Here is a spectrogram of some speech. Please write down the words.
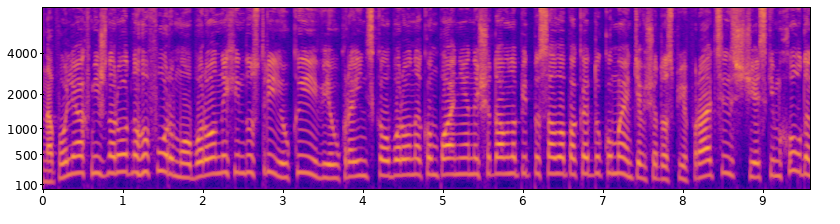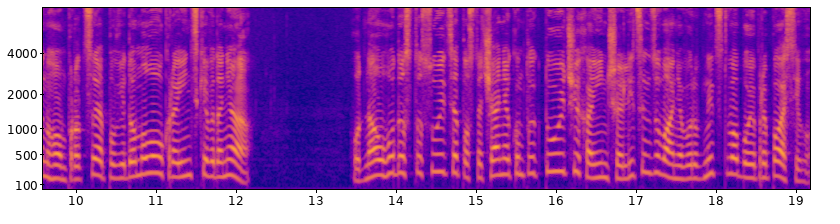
На полях міжнародного форуму оборонних індустрій у Києві українська оборонна компанія нещодавно підписала пакет документів щодо співпраці з чеським холдингом. Про це повідомило українське видання. Одна угода стосується постачання комплектуючих, а інша ліцензування виробництва боєприпасів.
